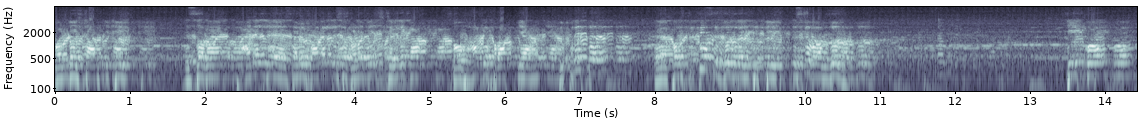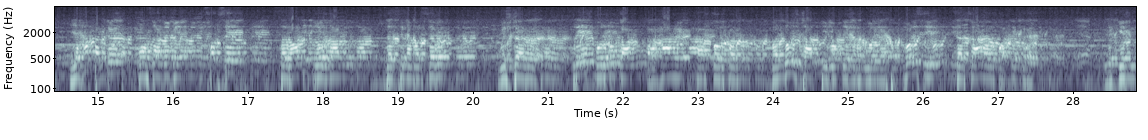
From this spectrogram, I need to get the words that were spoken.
बंडो स्टार की टीम इस समय फाइनल सेमीफाइनल जैसे बड़े मैच खेलने का सौभाग्य प्राप्त किया है। विपरीत परिस्थितियों से जूझ रही थी टीम। इसके बावजूद, टीम को यहाँ तक पहुँचाने में सबसे सर्वाधिक योगदान jersey number seven, mister Prem Murmu का रहा है। खासतौर पर बंदूक स्टार टीमों की अगर हम लोग यहाँ पर थोड़ी सी चर्चाएँ और बातें करें। लेकिन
